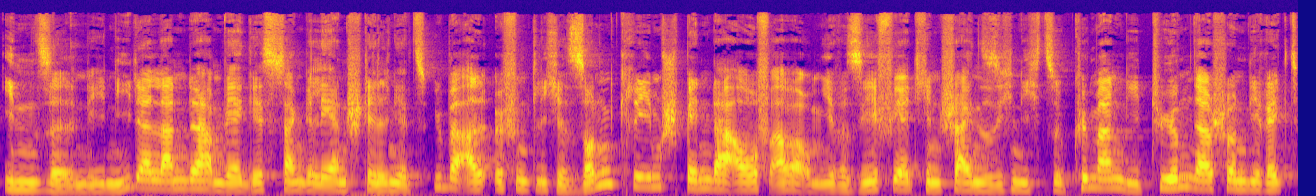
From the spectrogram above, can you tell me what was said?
Inseln, die Niederlande, haben wir ja gestern gelernt, stellen jetzt überall öffentliche Sonnencremespender auf, aber um ihre Seepferdchen scheinen scheinen sich nicht zu kümmern. Die türmen da schon direkt.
